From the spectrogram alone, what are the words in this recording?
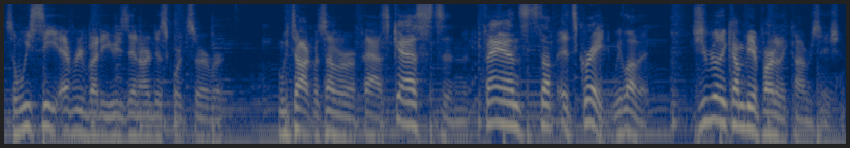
so we see everybody who's in our Discord server. We talk with some of our past guests and fans and stuff. It's great. We love it. You should really come be a part of the conversation.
